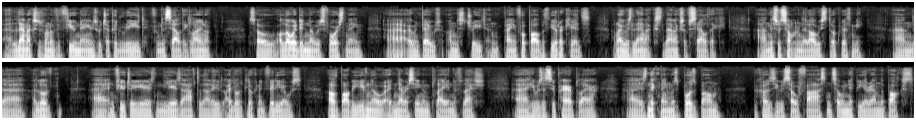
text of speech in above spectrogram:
uh, Lennox was one of the few names which I could read from the Celtic lineup. So, although I didn't know his first name, uh, I went out on the street and playing football with the other kids, and I was Lennox, Lennox of Celtic, and this was something that always stuck with me. And uh, I loved uh, in future years and the years after that, I, loved looking at videos of Bobby, even though I'd never seen him play in the flesh. Uh, he was a superb player. Uh, his nickname was Buzz Bomb because he was so fast and so nippy around the box.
